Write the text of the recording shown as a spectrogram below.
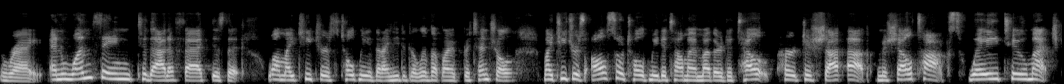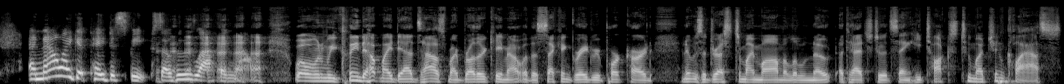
Right. And one thing to that effect is that while my teachers told me that I needed to live up my potential, my teachers also told me to tell my mother to tell her to shut up. Michelle talks way too much. And now I get paid to speak. So who's laughing now? well, when we cleaned out my dad's house, my brother came out with a second grade report card and it was addressed to my mom, a little note attached to it saying he talks too much in class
